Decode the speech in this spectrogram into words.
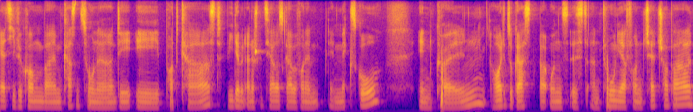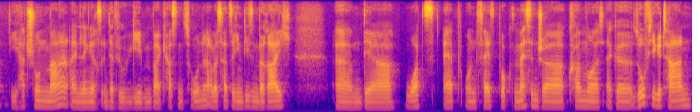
Herzlich willkommen beim Kassenzone.de Podcast, wieder mit einer Spezialausgabe von dem, dem Mexco in Köln. Heute zu Gast bei uns ist Antonia von Chatshopper. Die hat schon mal ein längeres Interview gegeben bei Kassenzone, aber es hat sich in diesem Bereich ähm, der WhatsApp und Facebook Messenger Commerce-Ecke so viel getan.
